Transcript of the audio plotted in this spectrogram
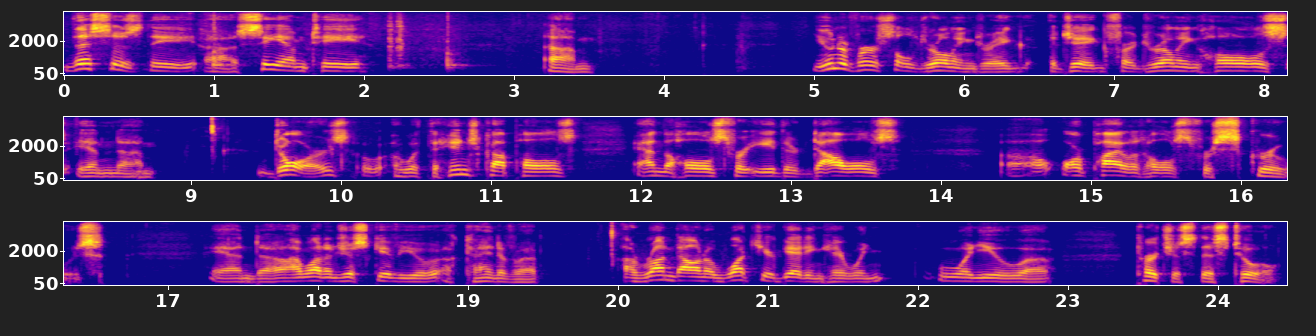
This is the uh, CMT um, universal drilling jig, jig for drilling holes in um, doors with the hinge cup holes and the holes for either dowels uh, or pilot holes for screws. And uh, I want to just give you a kind of a, a rundown of what you're getting here when, when you uh, purchase this tool.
